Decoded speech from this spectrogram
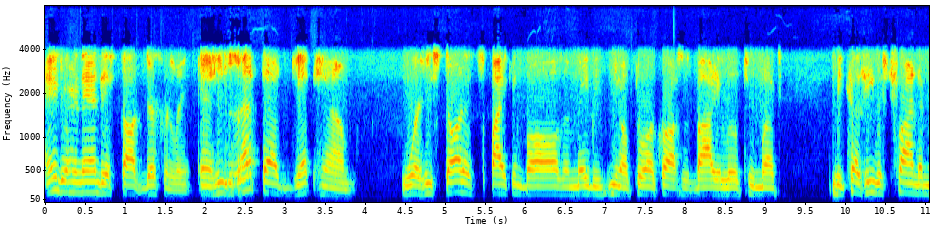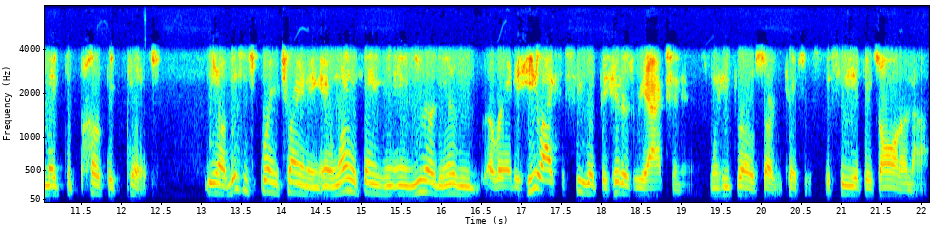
Angel Hernandez thought differently, and he let that get him where he started spiking balls and maybe you know throwing across his body a little too much because he was trying to make the perfect pitch you know, this is spring training, and one of the things, and you heard the interview, uh, Randy, he likes to see what the hitter's reaction is when he throws certain pitches to see if it's on or not.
